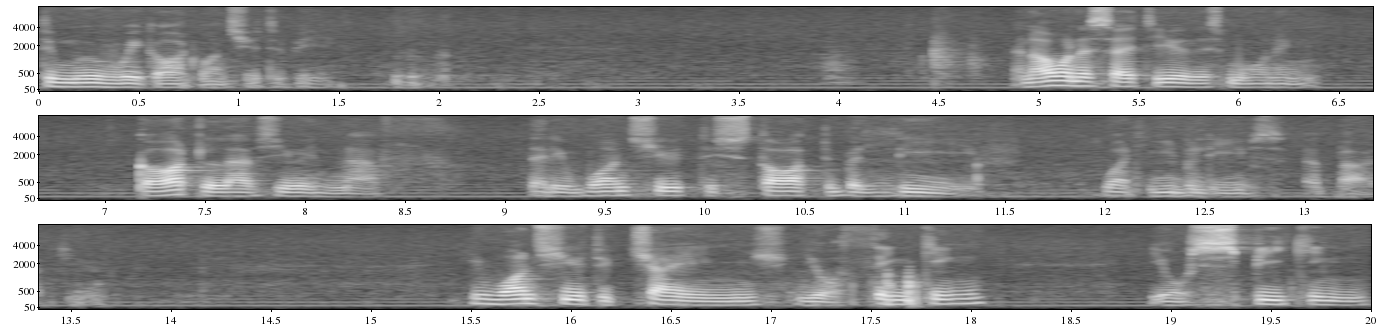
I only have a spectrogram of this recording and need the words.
to move where God wants you to be. And I want to say to you this morning God loves you enough that He wants you to start to believe what He believes about you. He wants you to change your thinking, your speaking,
